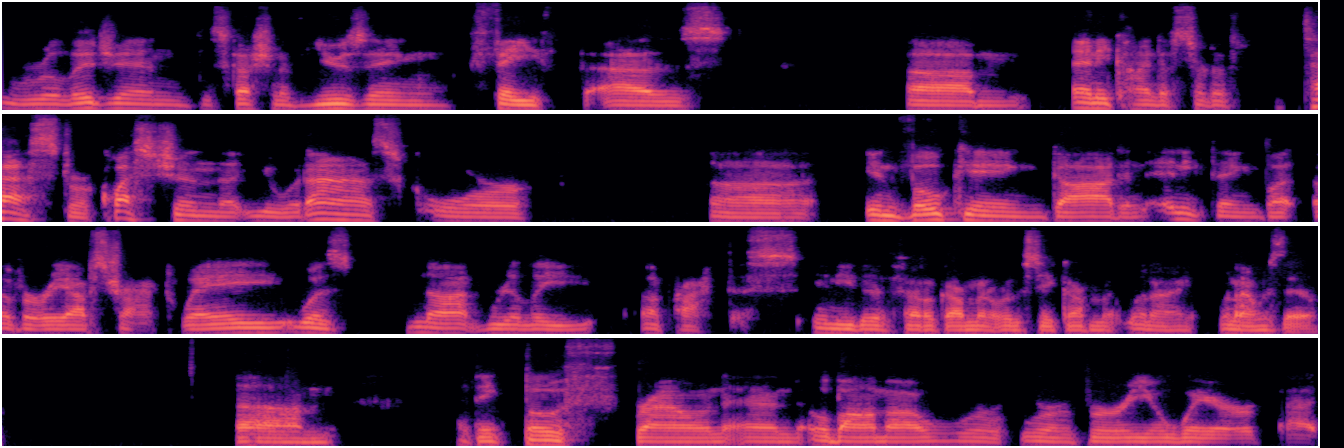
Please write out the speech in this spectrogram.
religion, discussion of using faith as um, any kind of sort of test or question that you would ask, or uh, invoking God in anything but a very abstract way was not really a practice in either the federal government or the state government when I when I was there. Um, I think both Brown and Obama were, were very aware that,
